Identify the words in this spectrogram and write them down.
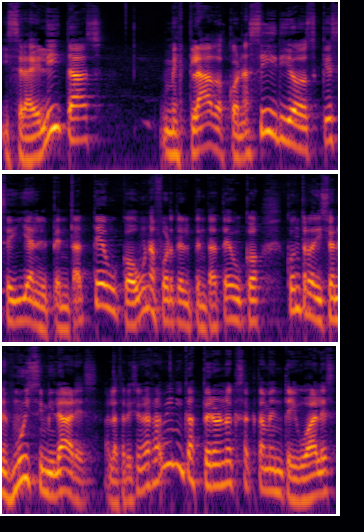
israelitas, mezclados con asirios que seguían el Pentateuco, una fuerte del Pentateuco, con tradiciones muy similares a las tradiciones rabínicas, pero no exactamente iguales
